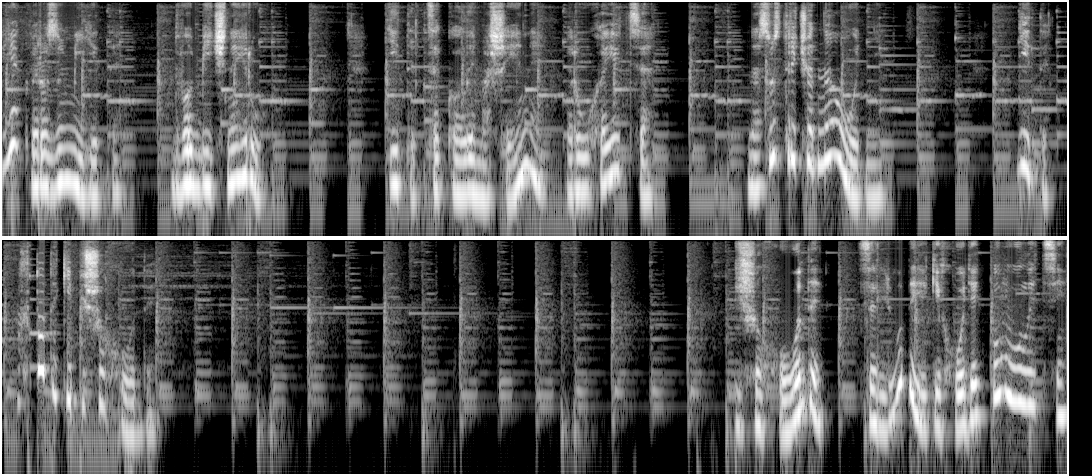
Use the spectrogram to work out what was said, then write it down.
А як ви розумієте, двобічний рух? Діти, це коли машини рухаються назустріч одна одній. Діти, а хто такі пішоходи? Пішоходи це люди, які ходять по вулиці.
